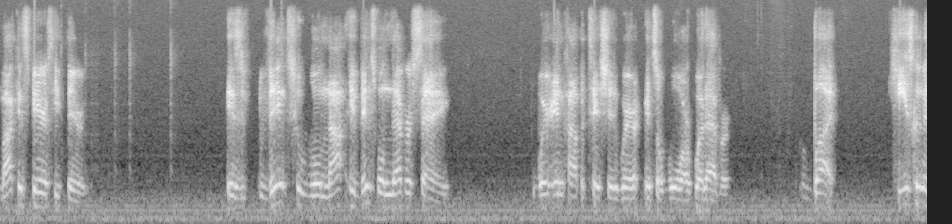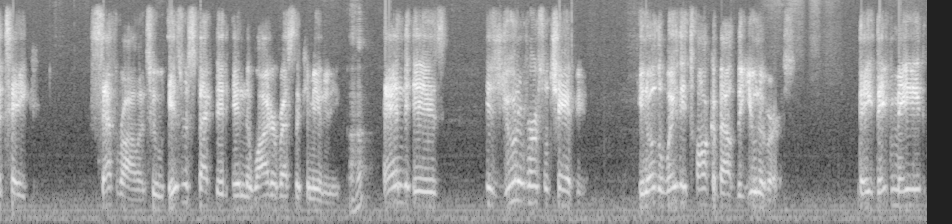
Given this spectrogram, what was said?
my conspiracy theory, is Vince who will not Vince will never say we're in competition, where it's a war, whatever. But he's going to take Seth Rollins, who is respected in the wider wrestling community, Uh huh. and is is universal champion. You know the way they talk about the universe. They they've made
